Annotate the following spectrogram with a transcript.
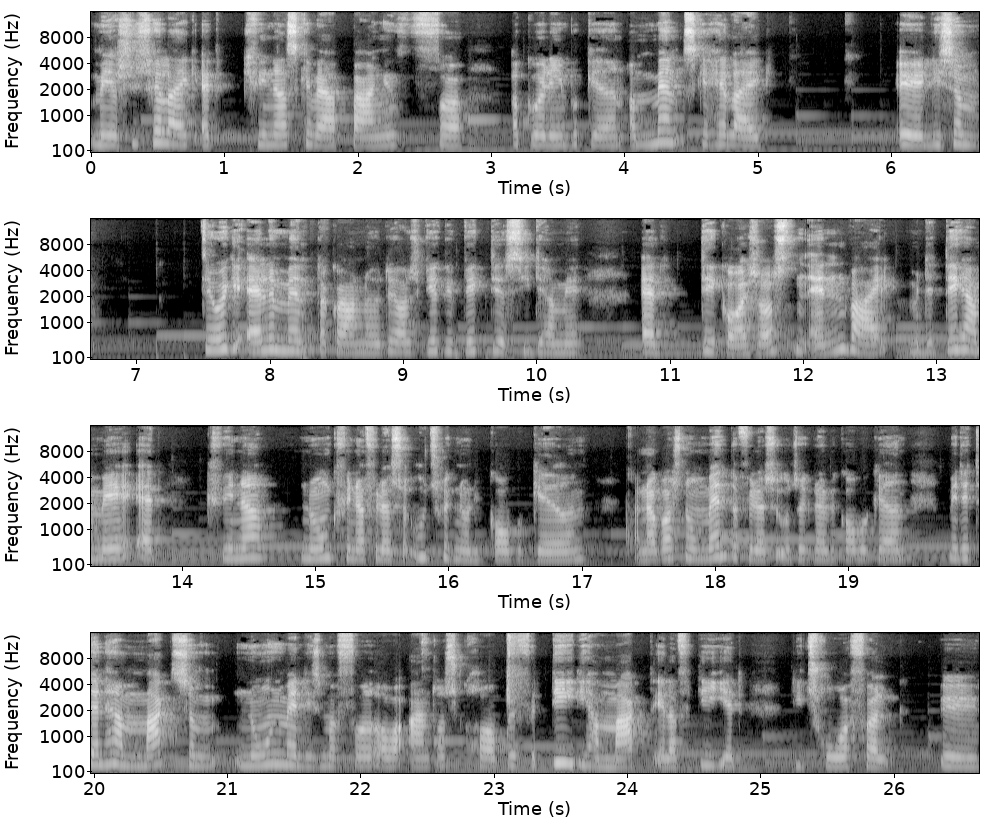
Men jeg synes heller ikke, at kvinder skal være bange for at gå alene på gaden, og mænd skal heller ikke øh, ligesom det er jo ikke alle mænd, der gør noget. Det er også virkelig vigtigt at sige det her med, at det går altså også den anden vej. Men det er det her med, at kvinder, nogle kvinder føler sig utrygge, når de går på gaden. Der er nok også nogle mænd, der føler sig utrygge, når de går på gaden. Men det er den her magt, som nogle mænd ligesom har fået over andres kroppe, fordi de har magt, eller fordi at de tror folk. Øh,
